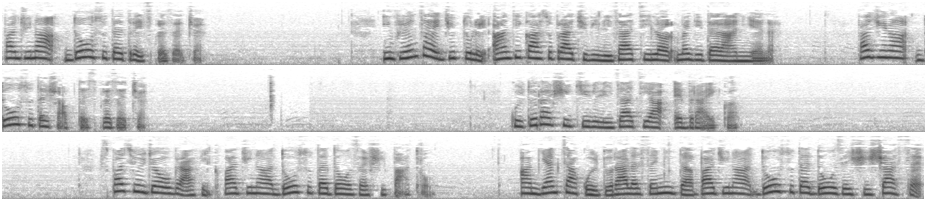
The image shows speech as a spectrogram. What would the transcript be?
pagina 213 Influența Egiptului antic asupra civilizațiilor mediteraniene Pagina 217 Cultura și civilizația ebraică. Spațiul geografic, pagina 224 Ambianța culturală semită, pagina 226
